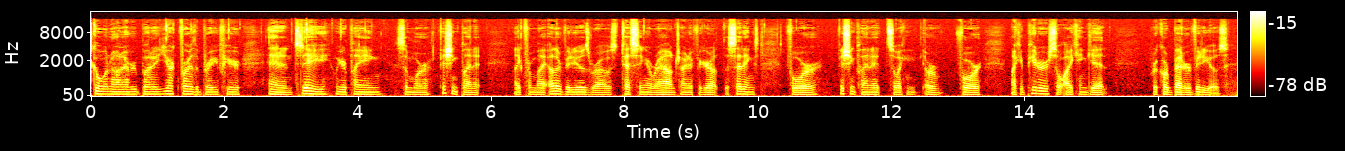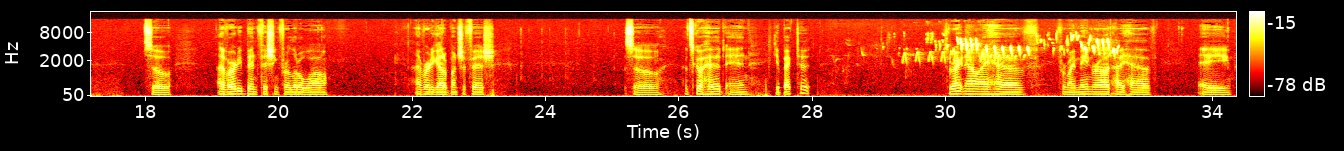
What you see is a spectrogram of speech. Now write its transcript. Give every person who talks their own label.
Speaker 1: What's going on everybody? Yarkvar the Brave here and today we are playing some more Fishing Planet like from my other videos where I was testing around trying to figure out the settings for Fishing Planet so I can or for my computer so I can get record better videos. So I've already been fishing for a little while. I've already got a bunch of fish. So let's go ahead and get back to it. So right now I have, for my main rod, I have a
